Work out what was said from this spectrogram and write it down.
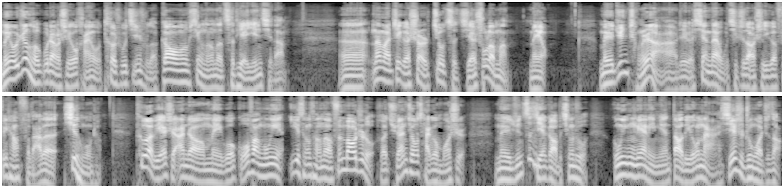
没有任何故障是由含有特殊金属的高性能的磁铁引起的，呃，那么这个事儿就此结束了吗？没有，美军承认啊，这个现代武器制造是一个非常复杂的系统工程，特别是按照美国国防工业一层层的分包制度和全球采购模式，美军自己也搞不清楚供应链里面到底有哪些是中国制造。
